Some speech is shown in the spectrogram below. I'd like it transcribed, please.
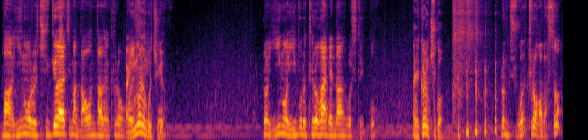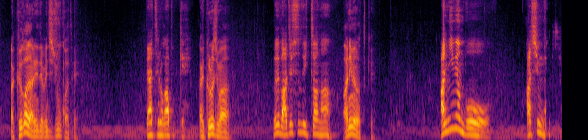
막 잉어를 죽여야지만 나온다는 그런 거. 아 잉어는 못 죽여 그럼 잉어 입으로 들어가야 된다는 걸 수도 있고. 아니 그럼 죽어 그럼 죽어? 들어가 봤어? 아 그건 아닌데 왠지 죽을 것 같아 내가 들어가 볼게. 아니 그러지 마 왜 맞을 수도 있잖아. 아니면 어떡해 아니면 뭐 아쉬운 거지.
